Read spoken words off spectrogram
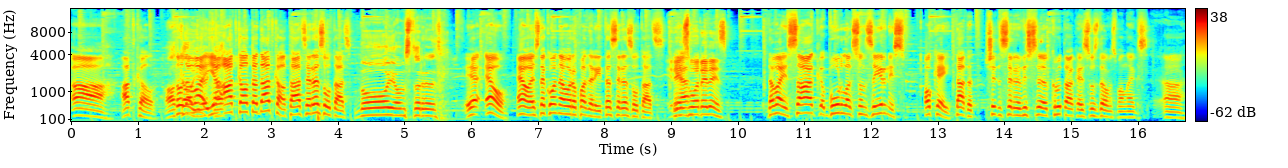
ah, atkal, Atkal, nu, davai, ja ja atkal, tad atkal tāds ir rezultāts. Nu, jums tur ir. Ja, ev, ev, es neko nevaru padarīt. Tas ir rezultāts. It is what it is. Davai, sāk burlaks un zirnis. Ok, tātad šis ir viskrūtākais uzdevums, man liekas. Uh,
